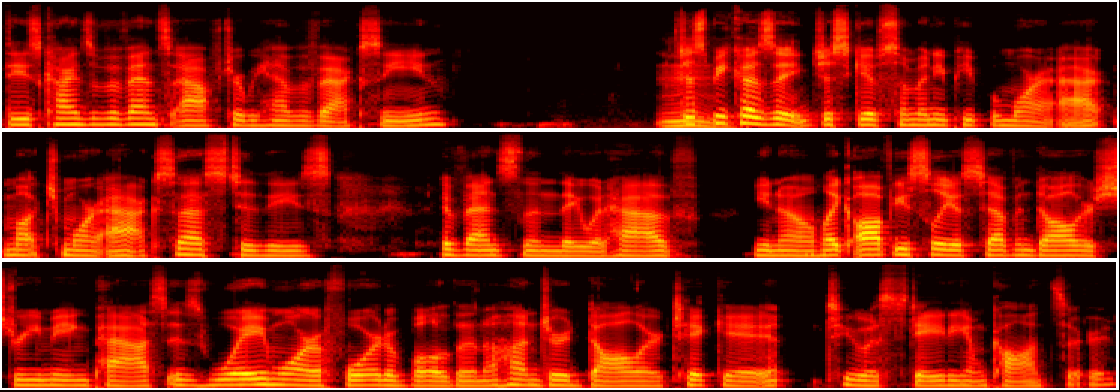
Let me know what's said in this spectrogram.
these kinds of events after we have a vaccine. just Mm. because it just gives so many people more ac- much more access to these events than they would have you know? Like obviously a seven dollar streaming pass is way more affordable than a hundred dollar ticket to a stadium concert.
